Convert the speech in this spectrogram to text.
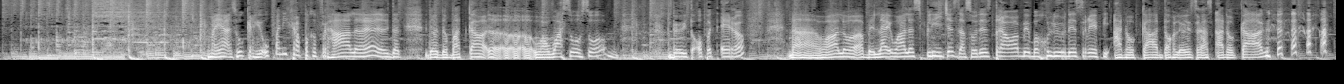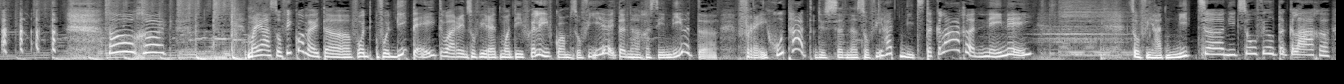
Maar ja, zo krijg je ook van die grappige verhalen. Hè? Dat, de, de badkamer, uh, was zo, buiten op het erf. Na walo abelai walo splietjes, dat zo dus trouwen bij begluurde schreefje. Anokaan toch luisteraars, anokaan. oh god. Maar ja, Sophie kwam uit, uh, voor, voor die tijd waarin Sophie Redmond heeft geleefd, kwam Sophie uit een gezin die het uh, vrij goed had. Dus Sophie had niets te klagen. Nee, nee. Sophie had niet, niet zoveel te klagen.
